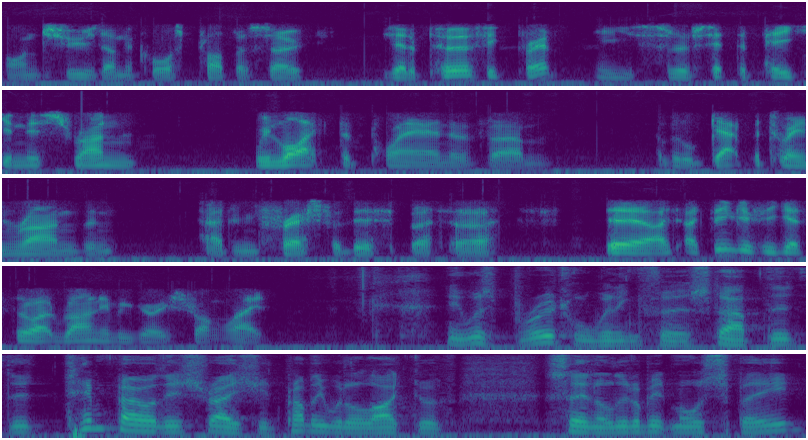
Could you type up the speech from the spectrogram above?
on Tuesday on the course proper. So he's had a perfect prep. He's sort of set the peak in this run. We like the plan of um, a little gap between runs and have him fresh for this. But uh, yeah, I, I, think if he gets the right run, he'll be very strong late. It was brutal winning first up. The, the tempo of this race, you probably would have liked to have seen a little bit more speed.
